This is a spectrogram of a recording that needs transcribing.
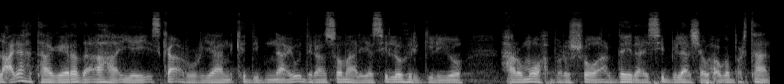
Lacagaha taageerada ah ayay iska aruuriyaan kadibna ay u diraan soomaaliya si loo hirgeliyo xarumo waxbarasho oo ardayda ay si bilaasha wax uga bartaan.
